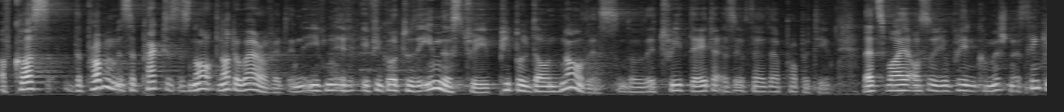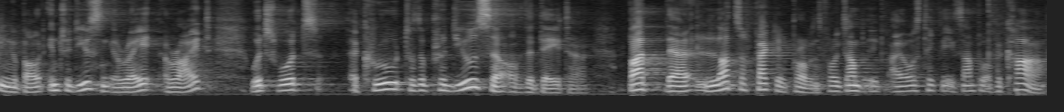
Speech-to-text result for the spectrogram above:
Of course, the problem is the practice is not, not aware of it. And even if, if you go to the industry, people don't know this. So they treat data as if they're their property. That's why also the European Commission is thinking about introducing a, a right which would accrue to the producer of the data. But there are lots of practical problems. For example, I always take the example of a car.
